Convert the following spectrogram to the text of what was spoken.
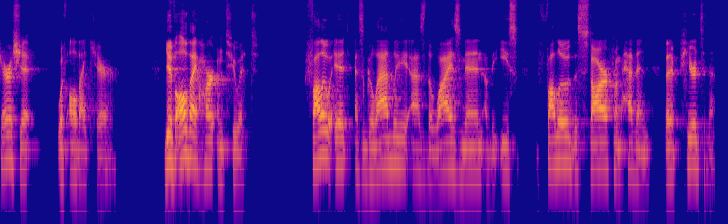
cherish it with all thy care. Give all thy heart unto it Follow it as gladly as the wise men of the east followed the star from heaven that appeared to them.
